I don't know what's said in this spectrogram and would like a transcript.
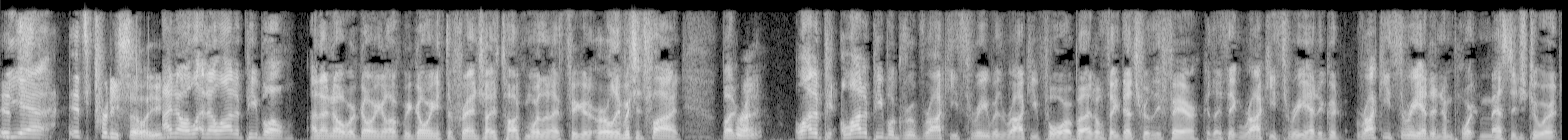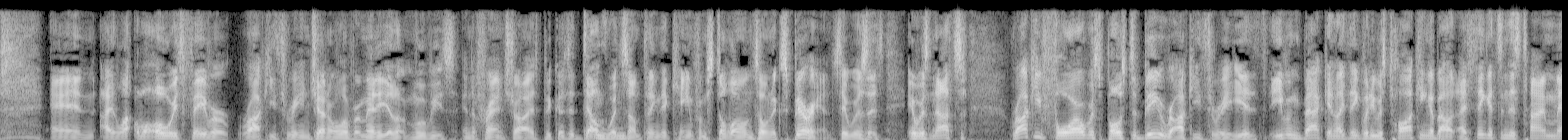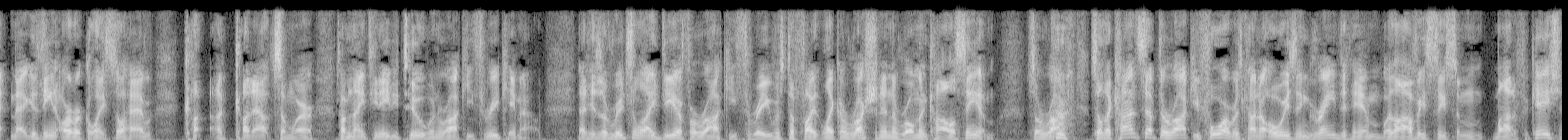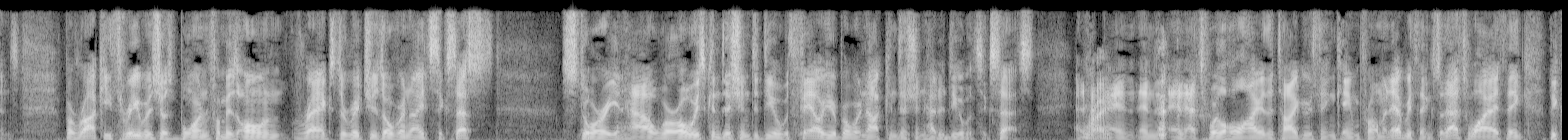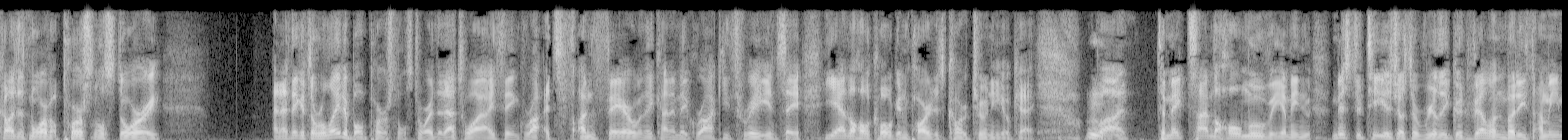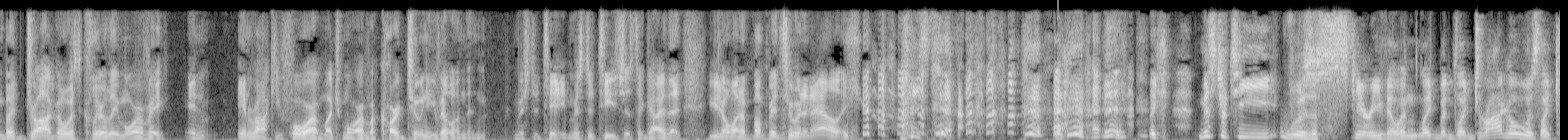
it's, Yeah. it's pretty silly. I know, and a lot of people. And I don't know. We're going we're going into franchise talk more than I figured early, which is fine. But right. a lot of a lot of people group Rocky three with Rocky four, but I don't think that's really fair because I think Rocky three had a good Rocky three had an important message to it, and I will always favor Rocky three in general over many of the movies in the franchise because it dealt with Mhm. something that came from Stallone's own experience. It was it was not. Rocky Four was supposed to be Rocky Three. He had, even back in I think when he was talking about I think it's in this Time ma- magazine article I still have cut, uh, cut out somewhere from 1982 when Rocky Three came out that his original idea for Rocky Three was to fight like a Russian in the Roman Colosseum. So Rock, so the concept of Rocky Four was kind of always ingrained in him, with obviously some modifications. But Rocky Three was just born from his own rags to riches overnight success story and how we're always conditioned to deal with failure, but we're not conditioned how to deal with success. And, Right. and, and, and that's where the whole Eye of the Tiger thing came from and everything. So that's why I think, because it's more of a personal story, and I think it's a relatable personal story, that that's why I think Ro- it's unfair when they kind of make Rocky 3 and say, yeah, the Hulk Hogan part is cartoony, okay. Hmm. But to make time the whole movie, I mean, Mr. T is just a really good villain, but he's, I mean, but Drago is clearly more of a, in in Rocky Four much more of a cartoony villain than Mr. T. Mr. T is just a guy that you don't want to bump into in an alley. like Mr. T was a scary villain, like but like Drago was like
